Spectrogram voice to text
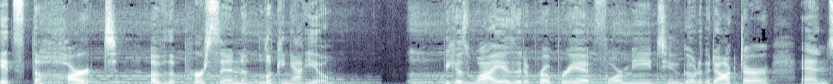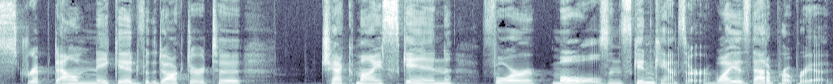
It's the heart of the person looking at you. Because why is it appropriate for me to go to the doctor and strip down naked for the doctor to check my skin for moles and skin cancer? Why is that appropriate?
